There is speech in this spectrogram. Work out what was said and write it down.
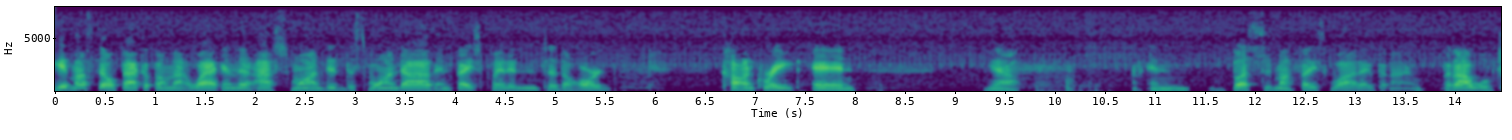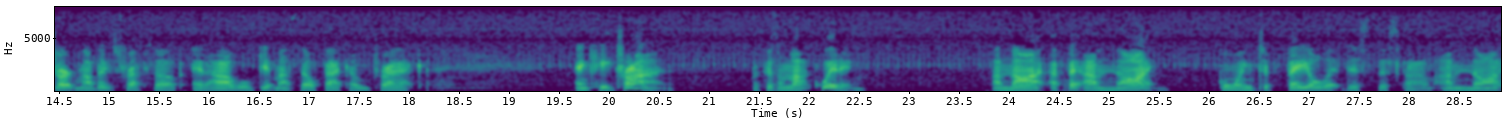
get myself back up on that wagon that I swan did the swan dive and face planted into the hard concrete and yeah and busted my face wide open on. But I will jerk my bootstraps up and I will get myself back on track and keep trying because I'm not quitting. I'm not I'm not going to fail at this this time. I'm not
